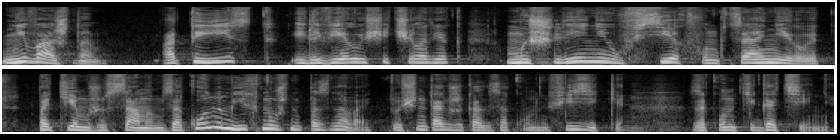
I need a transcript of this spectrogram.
Неважно, атеист или верующий человек, мышление у всех функционирует по тем же самым законам, их нужно познавать. Точно так же, как законы физики, закон тяготения.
